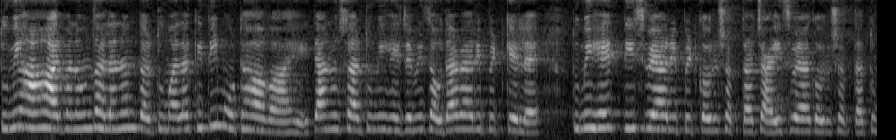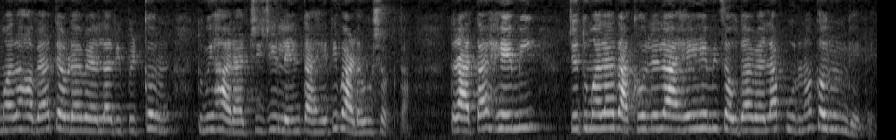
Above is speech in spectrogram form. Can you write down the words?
तुम्ही हा हार बनवून झाल्यानंतर तुम्हाला किती मोठा हवा आहे त्यानुसार तुम्ही हे जे मी चौदा वेळा रिपीट केलंय तुम्ही हे तीस वेळा रिपीट करू शकता चाळीस वेळा करू शकता. तुम्हाला हव्या तेवढ्या वेळेला रिपीट करून तुम्ही हाराची जी लेंथ आहे ती वाढवू शकता. तर आता हे मी जे तुम्हाला दाखवलेलं आहे हे मी चौदा वेळेला पूर्ण करून घेते.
